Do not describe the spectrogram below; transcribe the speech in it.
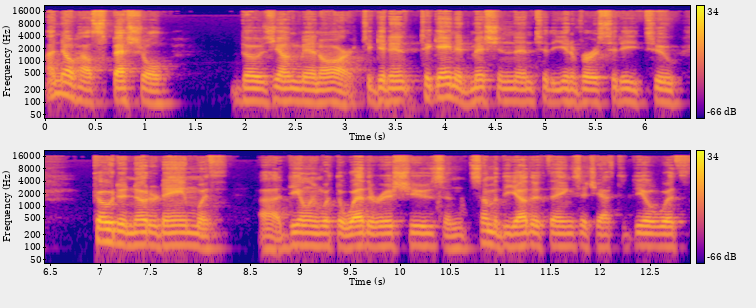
I know how special those young men are to get in to gain admission into the university to go to Notre Dame with uh, dealing with the weather issues and some of the other things that you have to deal with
